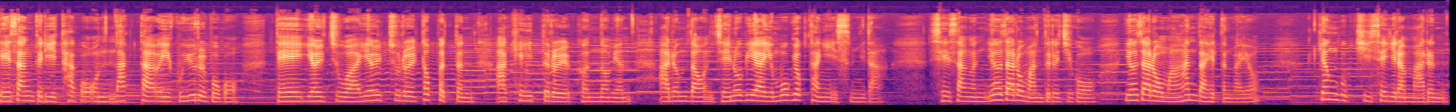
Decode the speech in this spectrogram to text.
대상들이 타고 온 낙타의 구유를 보고 대열주와 열주를 덮었던 아케이트를 건너면 아름다운 제노비아의 목욕탕이 있습니다. 세상은 여자로 만들어지고 여자로 망한다 했던가요? 경국 지색이란 말은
